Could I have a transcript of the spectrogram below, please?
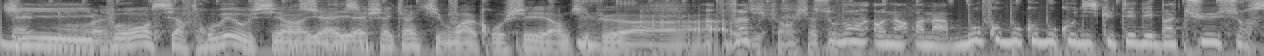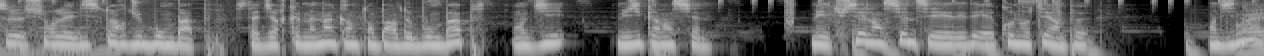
Qui ouais. pourront s'y retrouver aussi. hein. Il y, a- sûr, il y a bien chacun qui vont accrocher un petit Mm. peu à, En aux fait, différents chapitres. Souvent, on a, on a beaucoup, beaucoup, beaucoup discuté, débattu sur, ce, sur le- l'histoire du boom bap. C'est-à-dire que maintenant, quand on parle de boom bap, on dit musique à l'ancienne. Mais tu sais, l'ancienne, c'est connoté un peu. On dit non. Ouais,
